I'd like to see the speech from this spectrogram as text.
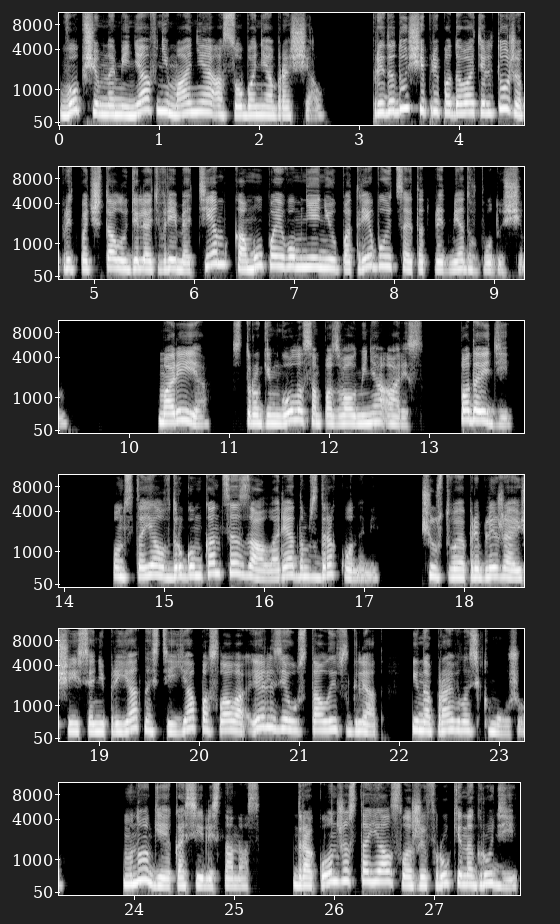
В общем, на меня внимания особо не обращал. Предыдущий преподаватель тоже предпочитал уделять время тем, кому, по его мнению, потребуется этот предмет в будущем. «Мария», – строгим голосом позвал меня Арис, – «подойди». Он стоял в другом конце зала, рядом с драконами. Чувствуя приближающиеся неприятности, я послала Эльзе усталый взгляд и направилась к мужу. Многие косились на нас. Дракон же стоял, сложив руки на груди,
